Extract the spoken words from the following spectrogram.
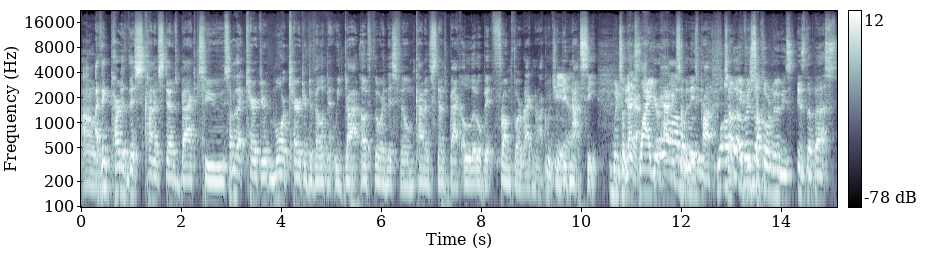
Um, I think part of this kind of stems back to some of that character, more character development we got of Thor in this film, kind of stems back a little bit from Thor Ragnarok, which you Yeah. did not see. Which- so that's yeah. why you're having some of these problems. Well, so of the if you original saw- Thor movies is the best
